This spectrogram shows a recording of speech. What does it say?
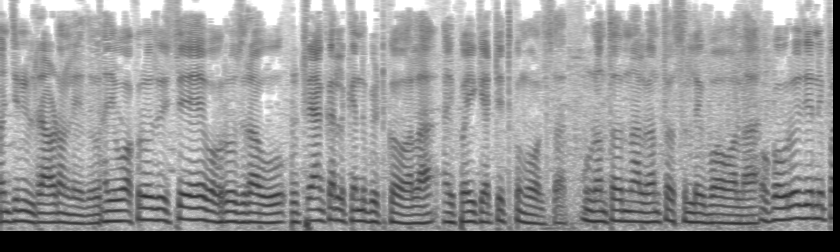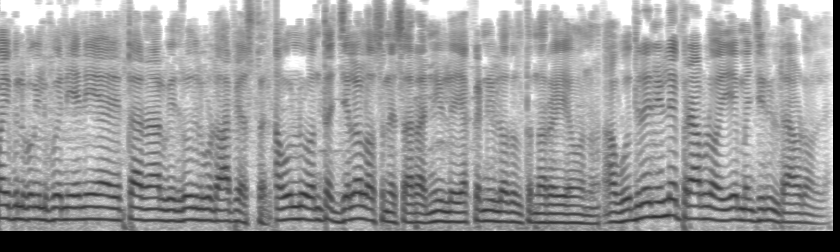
మంచినీళ్ళు రావడం లేదు. అది ఒక రోజు వస్తే ఒక రోజు రావు. ట్యాంకర్ల కింద పెట్టుకోవాలా? అవి పైకి ఎట్టెత్తుకోవాలి సార్. మూడు అంతస్తులు నాలుగు అంతస్తులకు పోవాలా ఒక్కొక్క రోజు ఎన్ని పైపులు పగిలిపోయినాయి ఎట్టా నాలుగైదు రోజులు కూడా ఆపేస్తారు. ఆ ఊళ్ళు అంతా జిల్లాలు వస్తున్నాయి సార్. ఆ నీళ్ళు ఎక్కడ నీళ్ళు వదులుతున్నారో ఏమో ఆ వదిలే నీళ్ళే ప్రాబ్లం ఏ మంచినీళ్ళు రావడం లేదు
